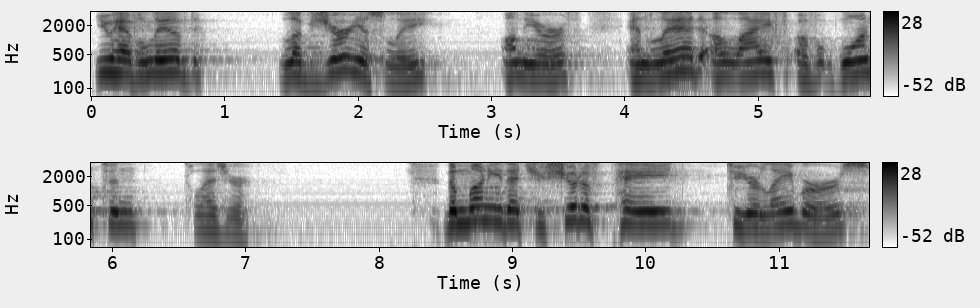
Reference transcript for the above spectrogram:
You have lived luxuriously on the earth and led a life of wanton pleasure. The money that you should have paid to your laborers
